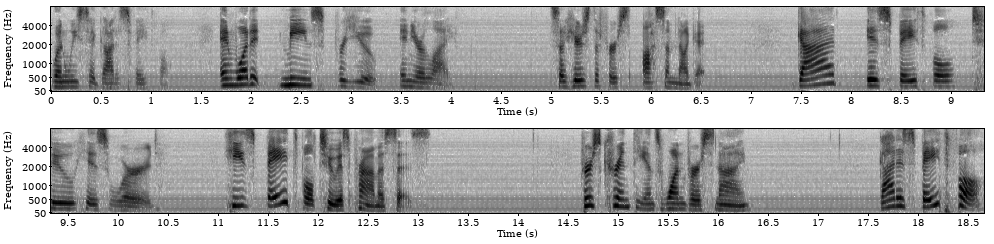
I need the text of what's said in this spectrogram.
when we say God is faithful and what it means for you in your life. So here's the first awesome nugget God is faithful to his word. He's faithful to his promises. 1 Corinthians 1 verse 9. God is faithful.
